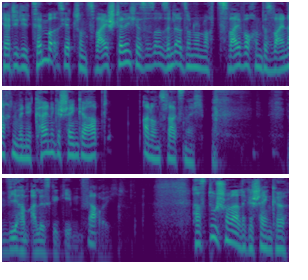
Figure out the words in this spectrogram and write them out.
Ja, die Dezember ist jetzt schon zweistellig. Es sind also nur noch zwei Wochen bis Weihnachten. Wenn ihr keine Geschenke habt, an uns lag's nicht. Wir haben alles gegeben für Ja. euch. Hast du schon alle Geschenke?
